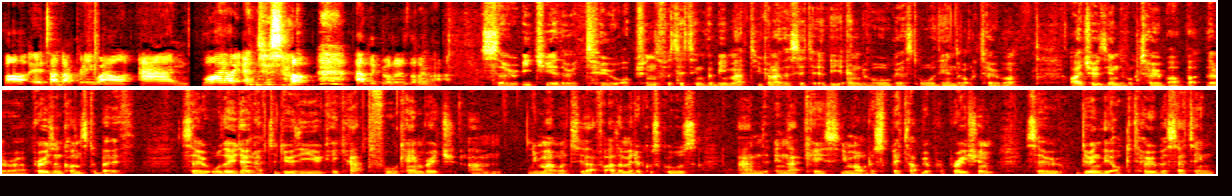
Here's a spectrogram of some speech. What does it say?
But it turned out pretty well and why I ended up at the college that I'm at. So each year there are two options for sitting the BMAT. You can either sit it at the end of August or the end of October. I chose the end of October, but there are pros and cons to both. So although you don't have to do the UKCAT for Cambridge, um, you might want to do that for other medical schools and in that case you might want to split up your preparation so doing the October setting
